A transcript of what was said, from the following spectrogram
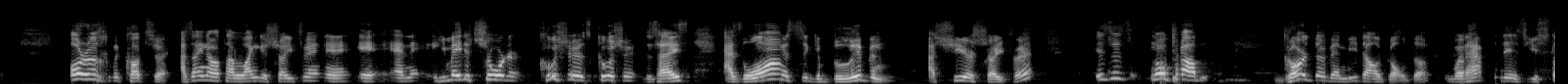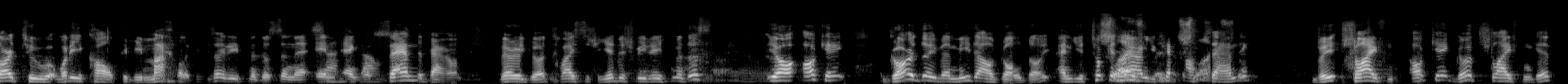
Orach v'kotzer. As I know, hat a eh, eh, and he made it shorter. Kusher is kusher. Das heißt, as long as it's geblieben a sheer Schäufe, is this no problem. Gorda v'midal golda. What happened is you start to, what do you call, to be machlik. So rief man das in, in Sand English. down. Sand it down. Very good. Ich weiß nicht, Yiddish, wie rief man das? Ja, okay. Gorda v'midal golda. And you took it down, you kept on sanding. Wie? Schleifen. Okay, good. Schleifen. Good.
